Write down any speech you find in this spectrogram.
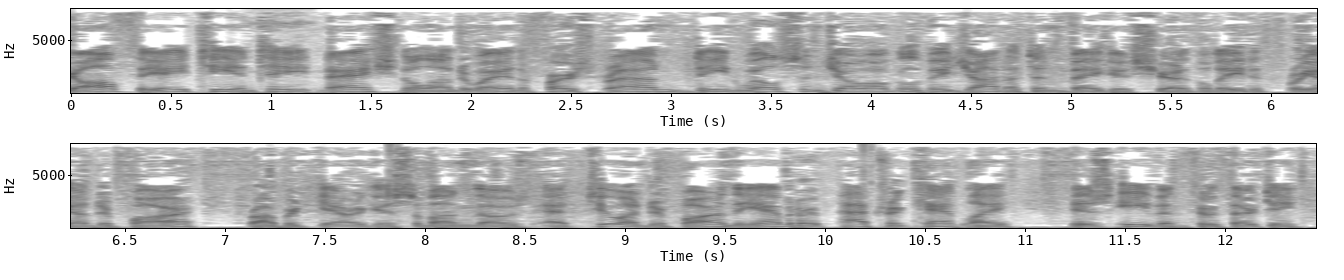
Golf, the AT&T National underway in the first round. Dean Wilson, Joe Ogilvie, Jhonattan Vegas share the lead at 3 under par. Robert Garrigus among those at 2 under par. And the amateur Patrick Cantlay is even through 13.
